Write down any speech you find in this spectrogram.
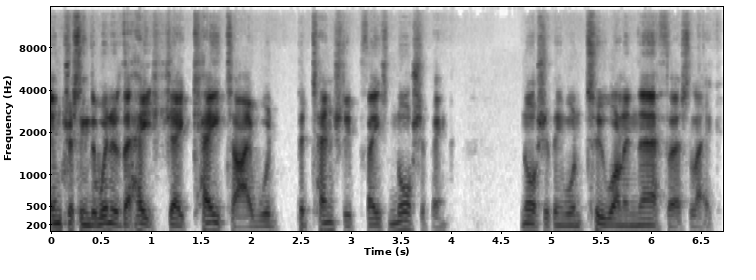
interesting. The winner of the HJK tie would potentially face Norrköping. Norrköping won 2 1 in their first leg.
